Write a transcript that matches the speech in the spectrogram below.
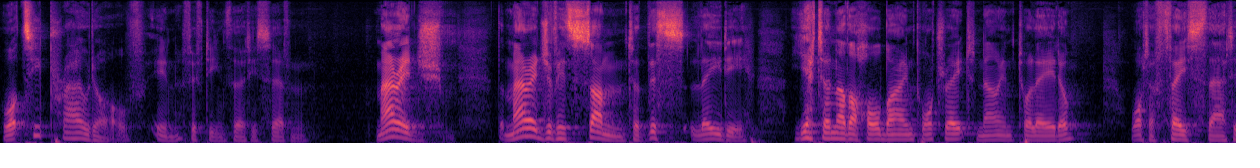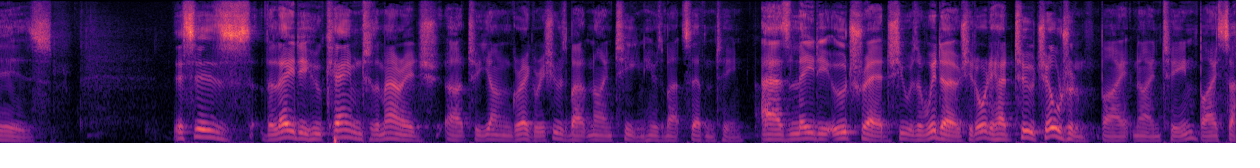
What's he proud of in 1537? Marriage the marriage of his son to this lady, yet another Holbein portrait, now in Toledo. What a face that is. This is the lady who came to the marriage uh, to young Gregory. She was about 19, he was about 17. As Lady Ughtred, she was a widow. She'd already had two children by 19, by Sir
